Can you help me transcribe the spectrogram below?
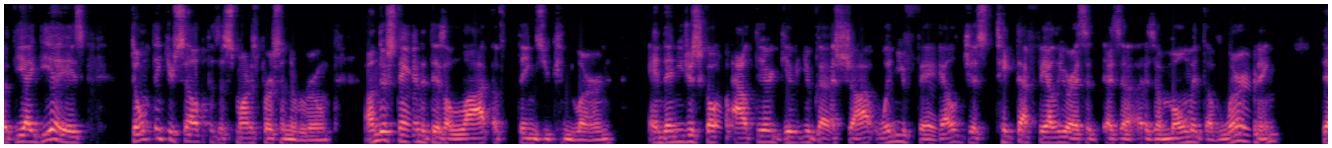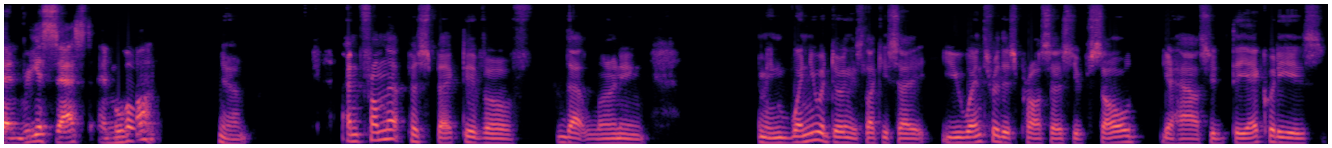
But the idea is don't think yourself as the smartest person in the room. Understand that there's a lot of things you can learn and then you just go out there, give it your best shot. When you fail, just take that failure as a as a as a moment of learning, then reassess and move on. Yeah. And from that perspective of that learning, I mean, when you were doing this, like you say, you went through this process, you've sold your house, you, the equity is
